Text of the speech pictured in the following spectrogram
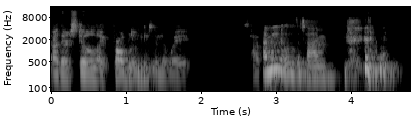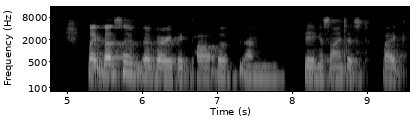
are there still like problems in the way? I mean, all the time. like that's a, a very big part of um, being a scientist. Like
